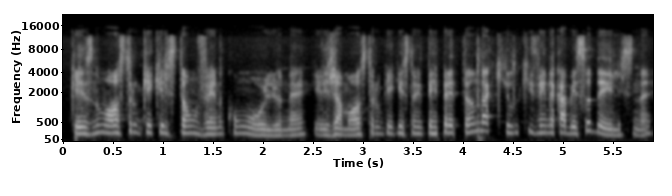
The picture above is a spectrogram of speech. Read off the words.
Porque eles não mostram o que, que eles estão vendo com o olho, né? Eles já mostram o que, que eles estão interpretando aquilo que vem da cabeça deles, né?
